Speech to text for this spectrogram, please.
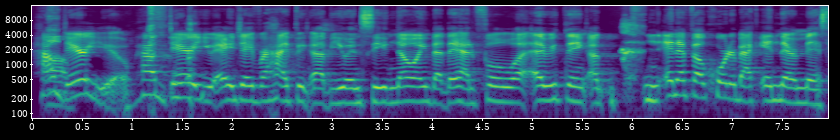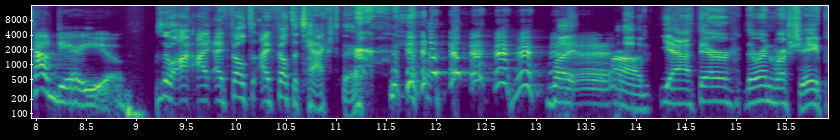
How um, dare you? How dare you, AJ, for hyping up UNC, knowing that they had full uh, everything, uh, NFL quarterback in their midst? How dare you? So I, I felt I felt attacked there, but um, yeah, they're they're in rough shape.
